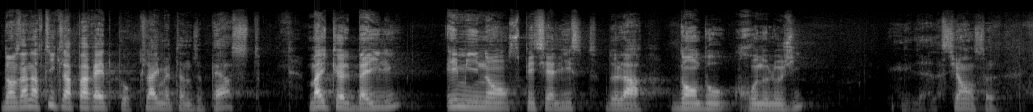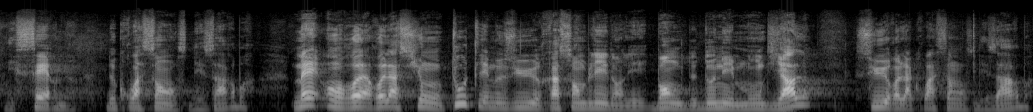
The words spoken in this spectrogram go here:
Dans un article à paraître pour Climate and the Past, Michael Bailey, éminent spécialiste de la dendrochronologie, la science des cernes de croissance des arbres, met en relation toutes les mesures rassemblées dans les banques de données mondiales sur la croissance des arbres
